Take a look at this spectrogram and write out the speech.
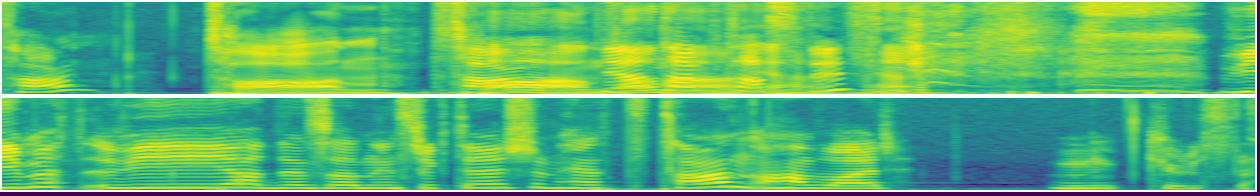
Tan? Tan. Tan, Ja, Tan, fantastisk. Ja, ja. Vi, møtte, vi hadde en sånn instruktør som het Tan, og han var den kuleste.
